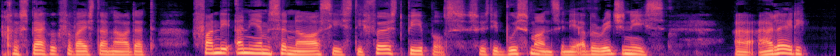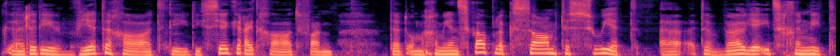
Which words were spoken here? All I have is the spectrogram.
gesprek ook verwys daarna dat van die inheemse nasies, die first peoples, soos die Bushmans en die Aborigines, uh hulle het die hulle die wete gehad, die die sekerheid gehad van dat om gemeenskaplik saam te sweet uh terwyl jy iets geniet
